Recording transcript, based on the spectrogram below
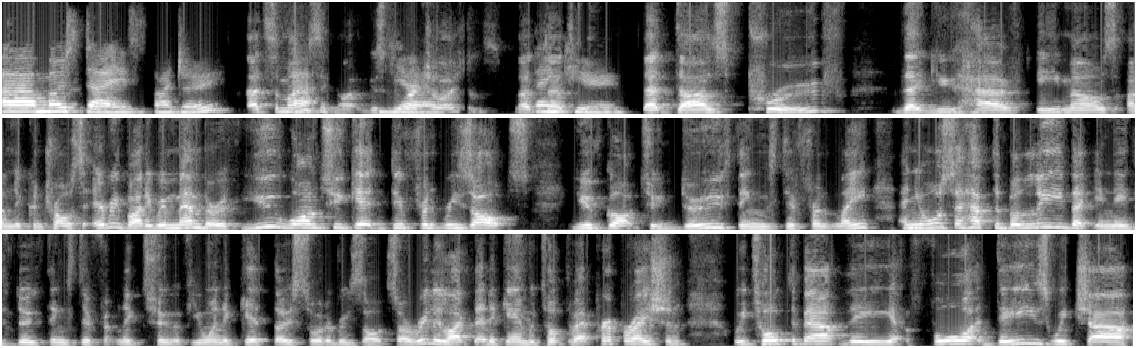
Uh, most days I do. That's amazing. Uh, Just congratulations. Yeah. That, Thank you. That does prove that you have emails under control. So, everybody, remember if you want to get different results, you've got to do things differently. And you mm. also have to believe that you need to do things differently too if you want to get those sort of results. So, I really like that. Again, we talked about preparation, we talked about the four D's, which are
